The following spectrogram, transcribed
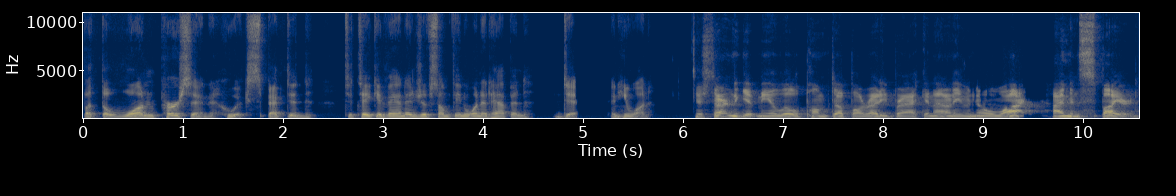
but the one person who expected to take advantage of something when it happened did, and he won. You're starting to get me a little pumped up already, Bracken. I don't even know why. I'm inspired.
